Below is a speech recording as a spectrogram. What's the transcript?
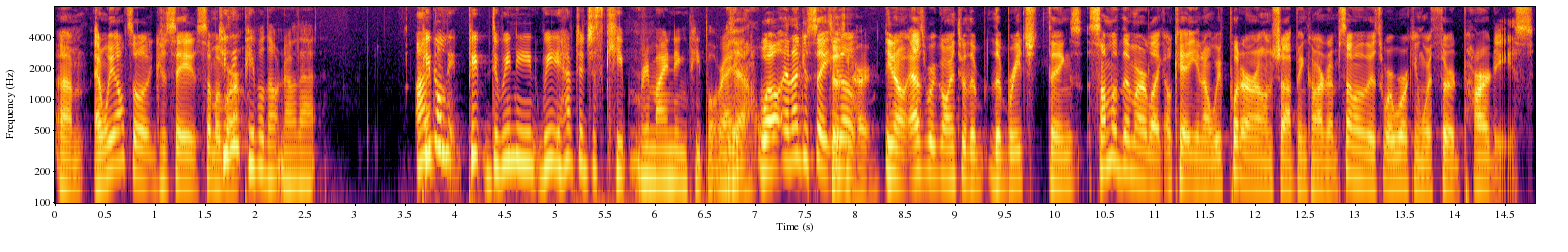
Um, and we also could say some of you our think people don't know that? I People, don't- need, pe- do we need? We have to just keep reminding people, right? Yeah. Well, and I can say, you know, hurt. you know, as we're going through the the breach things, some of them are like, okay, you know, we've put our own shopping cart up. Some of it's we're working with third parties.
